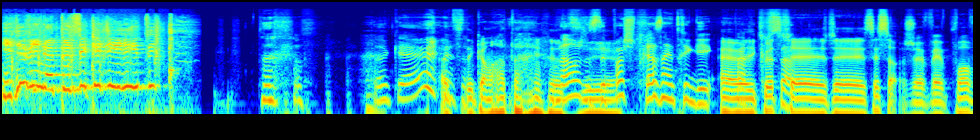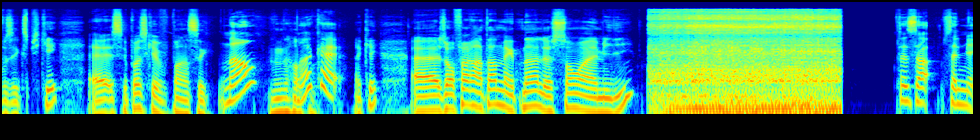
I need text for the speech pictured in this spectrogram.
et devine un peu ce que j'ai. OK. As-tu des commentaires? Non, je sais pas. Je suis très intriguée. euh, par tout écoute, ça. je- je- c'est ça. Je vais pouvoir vous expliquer. Euh, c'est pas ce que vous pensez. Non? Non. OK. OK. Euh, je vais vous faire entendre maintenant le son à Amélie. C'est ça. C'est le mien.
